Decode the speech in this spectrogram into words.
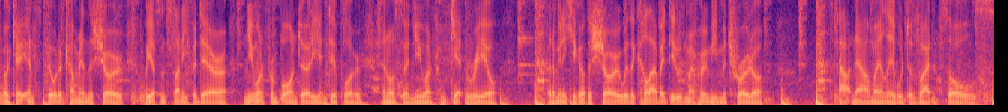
Okay, and still to come in the show, we have some Sonny Fodera, new one from Born Dirty and Diplo, and also a new one from Get Real. But I'm going to kick off the show with a collab I did with my homie Matroda. It's out now on my label Divided Souls.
